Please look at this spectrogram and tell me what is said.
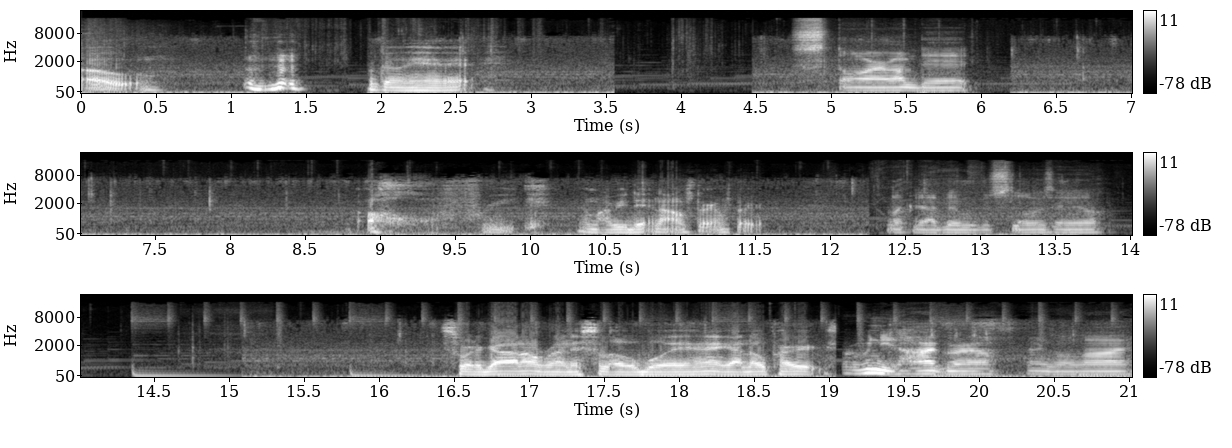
Oh. We're going ahead. Storm, I'm dead. Oh, freak. I might be dead. No, I'm straight. I'm straight. Lucky I've been moving slow as hell. Swear to God, I'm running slow, boy. I ain't got no perks. We need high ground. I ain't gonna lie.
